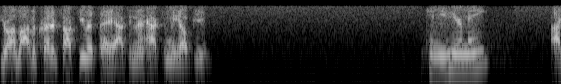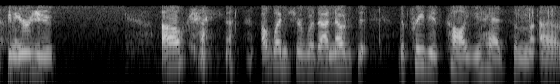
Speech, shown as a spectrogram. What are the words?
You're on live with Credit Talk USA. How can how can we help you? Can you hear me? I can hear you. Okay. I wasn't sure whether I noticed that the previous call you had some uh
